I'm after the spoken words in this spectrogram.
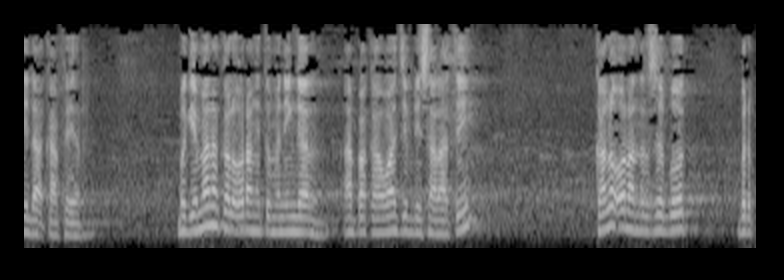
Tidak kafir Bagaimana kalau orang itu meninggal? Apakah wajib disalati? Kalau orang tersebut ber,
